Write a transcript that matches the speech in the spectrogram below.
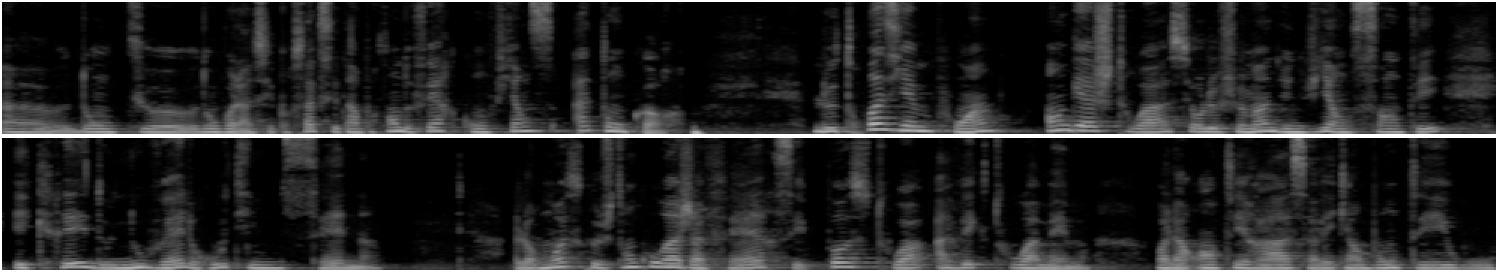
Euh, donc, euh, donc voilà, c'est pour ça que c'est important de faire confiance à ton corps. Le troisième point, engage-toi sur le chemin d'une vie en santé et crée de nouvelles routines saines. Alors moi, ce que je t'encourage à faire, c'est pose-toi avec toi-même. Voilà, en terrasse, avec un bon thé ou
